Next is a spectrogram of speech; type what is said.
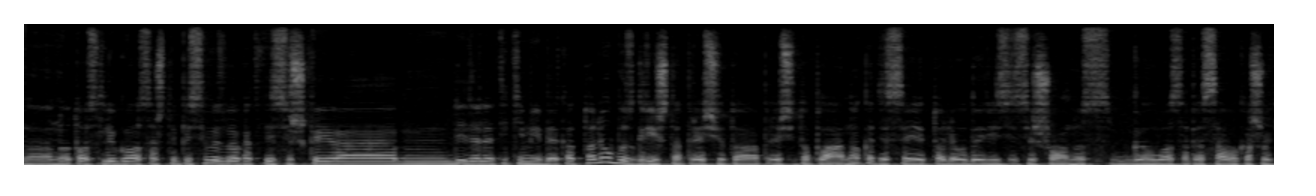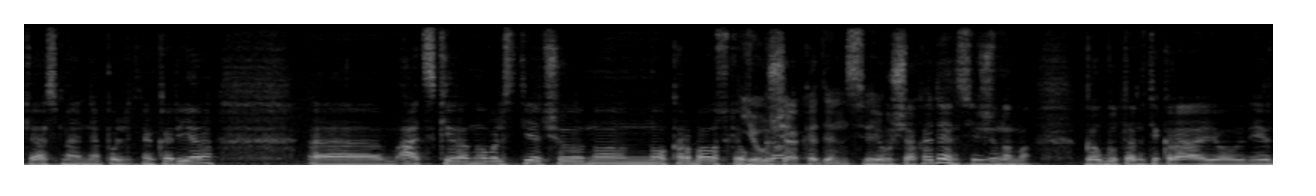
nuo, nuo tos lygos, aš taip įsivaizduoju, kad visiškai yra didelė tikimybė, kad toliau bus grįžta prie šito, prie šito plano, kad jisai toliau darysis į šonus, galvos apie savo kažkokią asmeninę politinę karjerą. E, atskira nuo valstiečių, nuo, nuo Karbauskio. Jau šią kadenciją. Jau šią kadenciją, žinoma. Galbūt tam tikra jau ir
